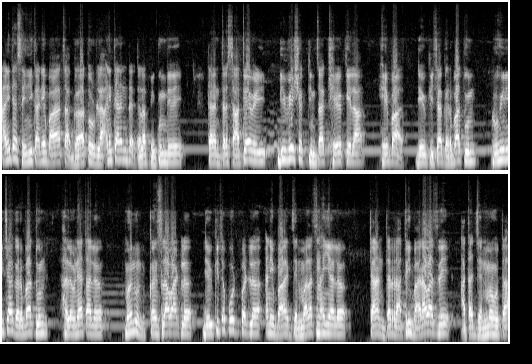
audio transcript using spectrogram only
आणि त्या सैनिकाने बाळाचा गळा तोडला आणि त्यानंतर त्याला फेकून दिले. त्यानंतर सातव्या वेळी दिव्य शक्तींचा खेळ केला. हे बाळ देवकीच्या गर्भातून रोहिणीच्या गर्भातून हलवण्यात आलं. म्हणून कंसला वाटलं देवकीचं पोट पडलं आणि बाळ जन्मालाच नाही आलं. त्यानंतर रात्री बारा वाजले. आता जन्म होता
